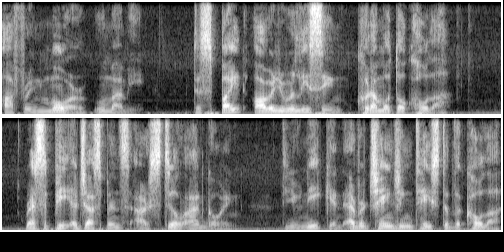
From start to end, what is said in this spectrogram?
offering more umami. Despite already releasing Kuramoto Cola, recipe adjustments are still ongoing. The unique and ever changing taste of the cola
